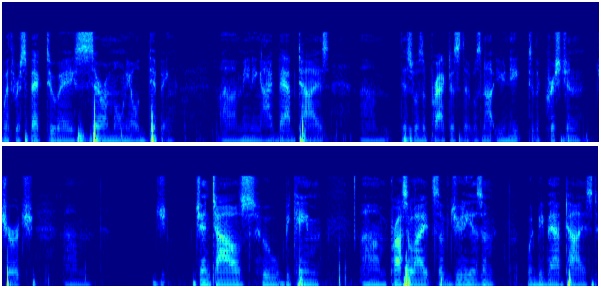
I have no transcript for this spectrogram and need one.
with respect to a ceremonial dipping, uh, meaning I baptize. Um, this was a practice that was not unique to the Christian church. Um, Gentiles who became um, proselytes of Judaism would be baptized.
